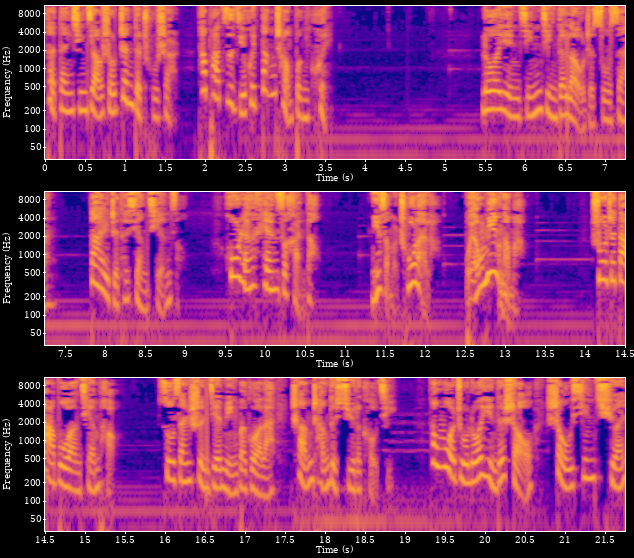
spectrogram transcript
他担心教授真的出事儿，他怕自己会当场崩溃。罗隐紧紧的搂着苏三，带着他向前走。忽然，Hans 喊道：“你怎么出来了？”不要命了吗？说着，大步往前跑。苏三瞬间明白过来，长长的吁了口气。他握住罗隐的手，手心全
